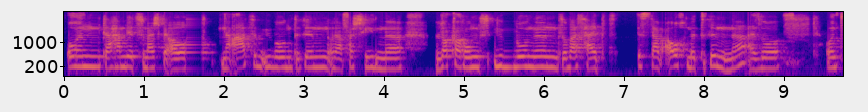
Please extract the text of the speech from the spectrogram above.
Und da haben wir zum Beispiel auch eine Atemübung drin oder verschiedene Lockerungsübungen, sowas halt ist da auch mit drin. Ne? Also und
